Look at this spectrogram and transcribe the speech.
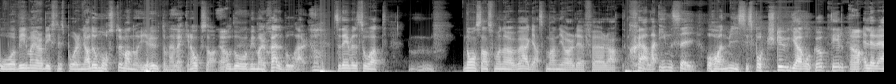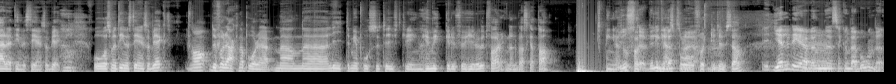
Och vill man göra business på den, ja då måste man nog hyra ut de här veckorna också. Ja. Och då vill man ju själv bo här. Så det är väl så att mm, Någonstans får man överväga, ska man göra det för att stjäla in sig och ha en mysig sportstuga att åka upp till? Ja. Eller är det ett investeringsobjekt? Och som ett investeringsobjekt, ja du får räkna på det. Men eh, lite mer positivt kring hur mycket du får hyra ut för innan du börjar skatta. Ingen Just på, det, det är lite gräns bättre på med det. 40 000. Gäller det Mm. även sekundärboende?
